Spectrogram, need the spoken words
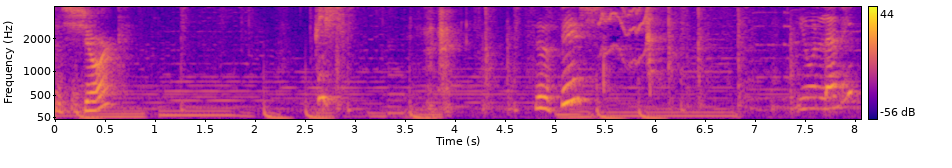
a shark? Fish. Is it a fish? You love it?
